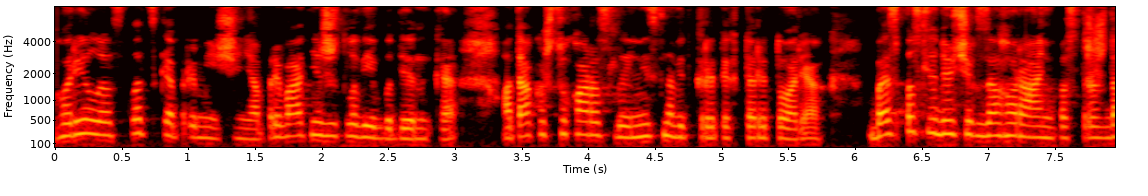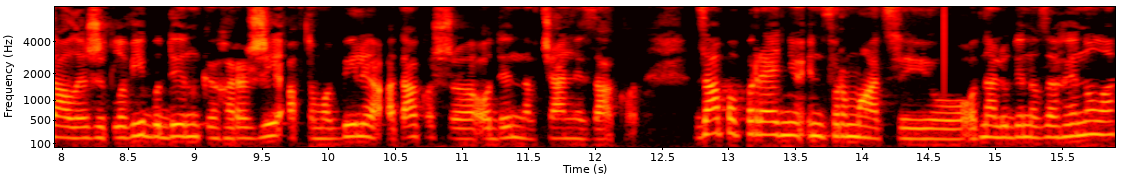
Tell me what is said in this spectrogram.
Горіло складське приміщення, приватні житлові будинки, а також суха рослинність на відкритих територіях. Без послідуючих загорань постраждали житлові будинки, гаражі, автомобілі, а також е, один навчальний заклад. За попередньою інформацією, одна людина загинула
